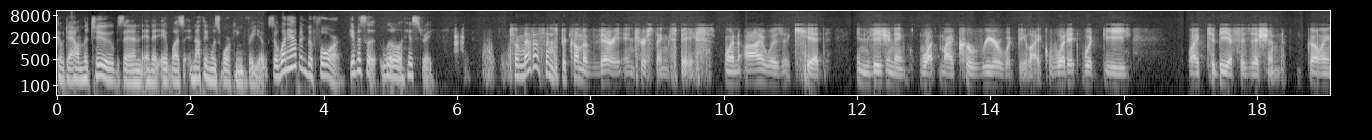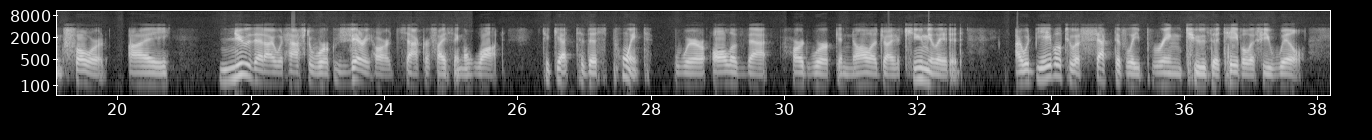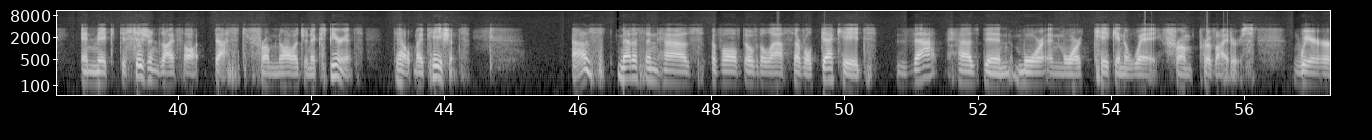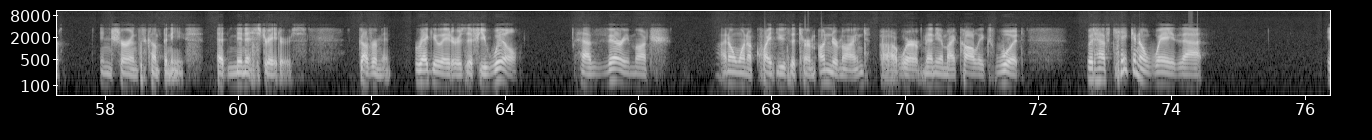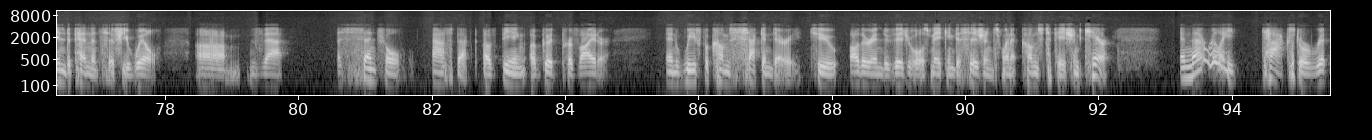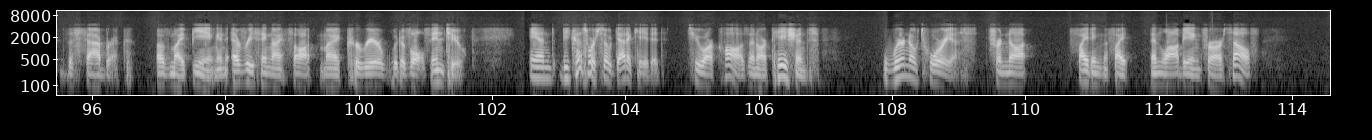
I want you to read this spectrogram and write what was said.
go down the tubes and, and it, it was, nothing was working for you. So what happened before? Give us a little history. So medicine's become a very interesting space. When I was a kid, envisioning what my career would be like, what it would be like to be a physician going forward, I knew that I would have to work very hard, sacrificing a lot to get to this point where all of that hard work and knowledge I accumulated, I would be able to effectively bring to the table, if you will, and make decisions I thought best from knowledge and experience to help my patients. As medicine has evolved over the last several decades, that has been more and more taken away from providers, where insurance companies, administrators, government, regulators, if you will, have very much, I don't want to quite use the term undermined, uh, where many of my colleagues would, but have taken away that independence, if you will, um, that essential aspect of being a good provider. And we've become secondary to other individuals making decisions when it comes to patient care. And that really taxed or ripped the fabric of my being and everything I thought my career would evolve into. And because we're so dedicated to our cause and our patients, we're notorious for not fighting the fight and lobbying for ourselves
